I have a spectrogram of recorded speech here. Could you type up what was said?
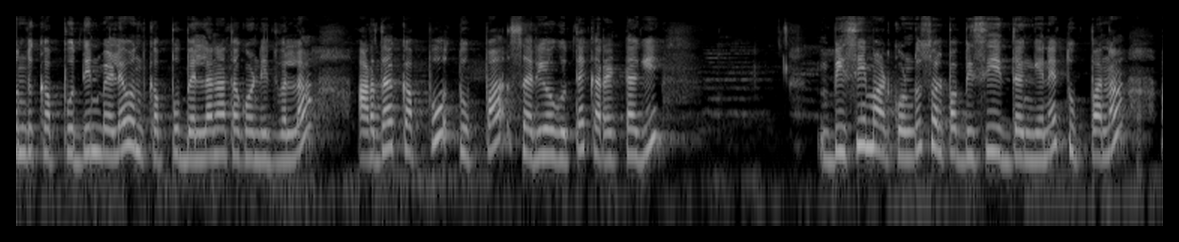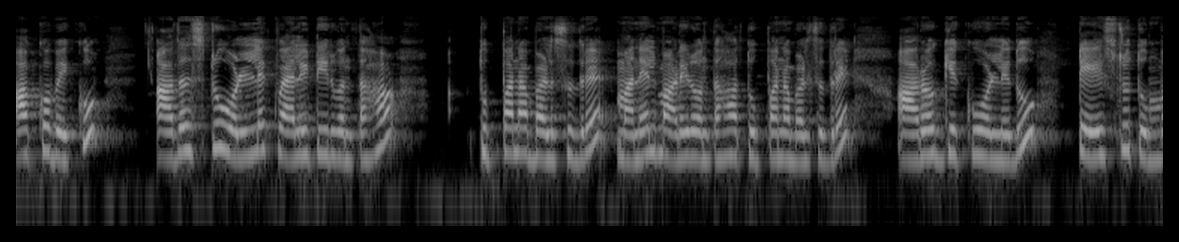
ಒಂದು ಕಪ್ ಉದ್ದಿನಬೇಳೆ ಒಂದು ಕಪ್ಪು ಬೆಲ್ಲನ ತಗೊಂಡಿದ್ವಲ್ಲ, ಅರ್ಧ ಕಪ್ಪು ತುಪ್ಪ ಸರಿ ಹೋಗುತ್ತೆ ಕರೆಕ್ಟಾಗಿ. ಬಿಸಿ ಮಾಡಿಕೊಂಡು ಸ್ವಲ್ಪ ಬಿಸಿ ಇದ್ದಂಗೆ ತುಪ್ಪನ ಹಾಕ್ಕೋಬೇಕು. ಆದಷ್ಟು ಒಳ್ಳೆ ಕ್ವಾಲಿಟಿ ಇರುವಂತಹ ತುಪ್ಪನ ಬಳಸಿದ್ರೆ, ಮನೇಲಿ ಮಾಡಿರೋಂತಹ ತುಪ್ಪನ ಬಳಸಿದ್ರೆ ಆರೋಗ್ಯಕ್ಕೂ ಒಳ್ಳೆಯದು ಟೇಸ್ಟು ತುಂಬ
